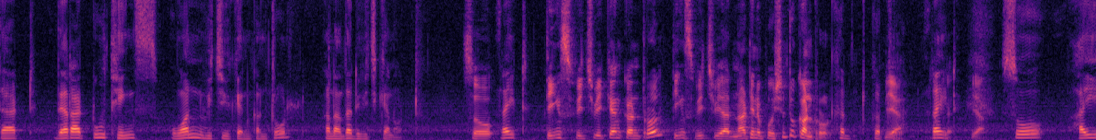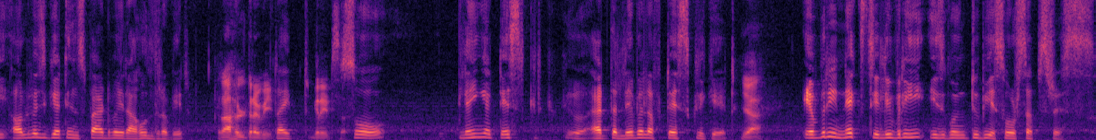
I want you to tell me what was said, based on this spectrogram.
that there are two things, one which you can control, another which cannot. So Right? things which we can control, things which we are not in a position to control. Con- control. Yeah. Right. Okay. Yeah. So I always get inspired by Rahul Dravid. Rahul Dravid. Right. Great, sir. So playing a test uh, at the level of test cricket, yeah. every next delivery is going to be a source of stress.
